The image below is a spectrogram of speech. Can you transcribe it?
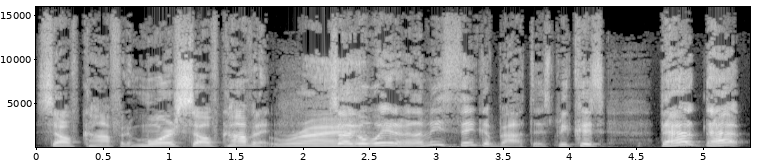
self confident, more self confident. Right. So I go, wait a minute, let me think about this because that that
